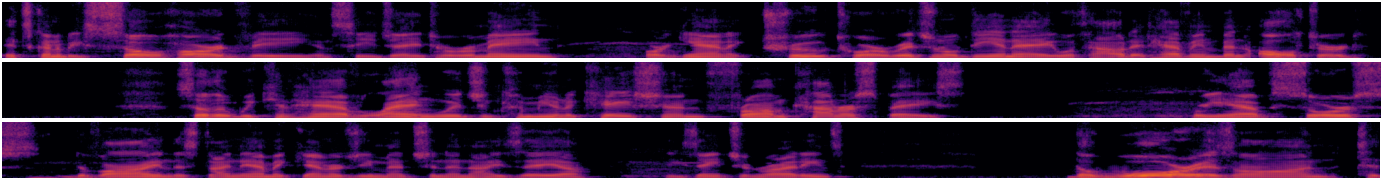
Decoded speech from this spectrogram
It's going to be so hard, V and CJ, to remain organic, true to our original DNA without it having been altered, so that we can have language and communication from counter space where you have source divine, this dynamic energy mentioned in Isaiah, these ancient writings. The war is on to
